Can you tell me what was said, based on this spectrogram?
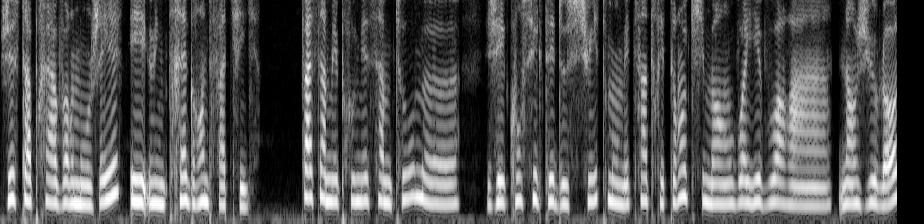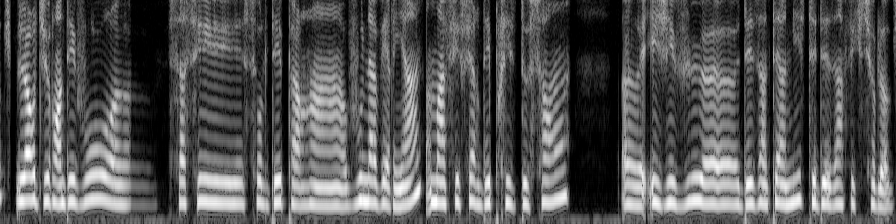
juste après avoir mangé, et une très grande fatigue. Face à mes premiers symptômes, euh, j'ai consulté de suite mon médecin traitant qui m'a envoyé voir un, angiologue. Lors du rendez-vous, euh, ça s'est soldé par un vous n'avez rien. On m'a fait faire des prises de sang euh, et j'ai vu des internistes et des infectiologues.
